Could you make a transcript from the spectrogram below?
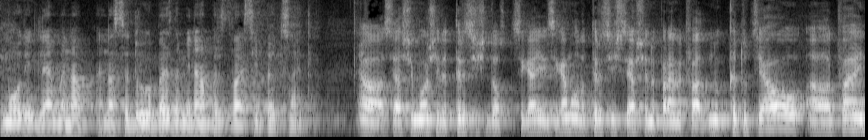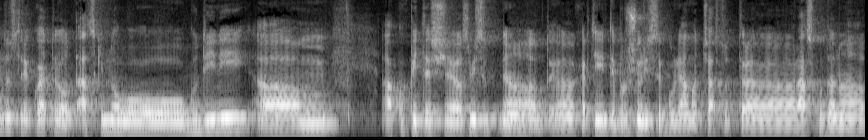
И мога да ги гледам една, една след друга, без да минавам през 25 сайта. А, сега ще можеш да търсиш доста. Сега, сега мога да търсиш, сега ще направим това. Но като цяло, а, това е индустрия, която е от адски много години. А, ако питаш, в смисъл, хартийните брошури са голяма част от разхода на,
